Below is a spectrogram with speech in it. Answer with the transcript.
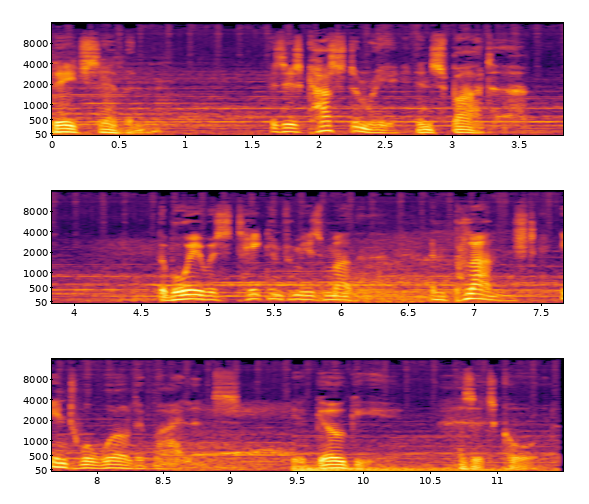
At age seven, as is customary in Sparta, the boy was taken from his mother and plunged into a world of violence. The as it's called,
